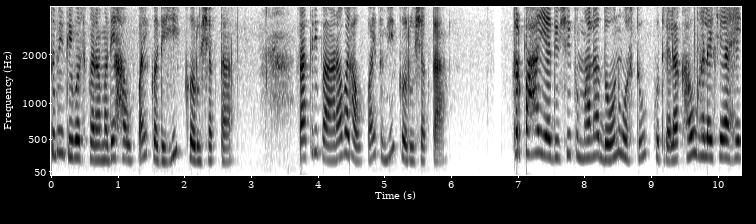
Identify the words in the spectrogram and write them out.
तुम्ही दिवसभरामध्ये हा उपाय कधीही करू शकता. रात्री बारा वाजता हा उपाय तुम्ही करू शकता. तर पहा या दिवशी तुम्हाला दोन वस्तू कुत्र्याला खाऊ घालायची आहे.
